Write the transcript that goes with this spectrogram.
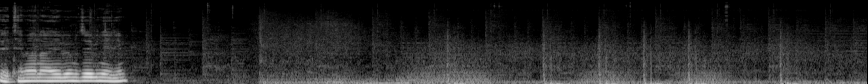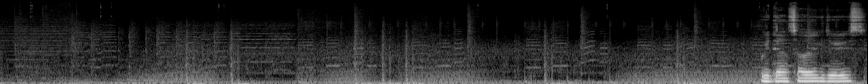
Evet hemen arabamıza binelim. Buradan sağa gideriz.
